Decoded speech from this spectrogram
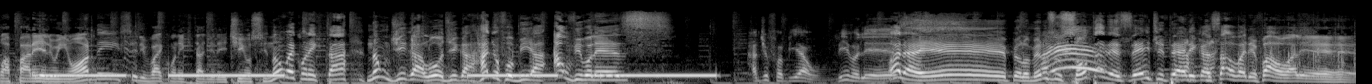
o aparelho em ordem, se ele vai conectar direitinho ou se não vai conectar. Não diga alô, diga radiofobia ao vivo, les. Radiofobia ao vivo, lhes. Olha aí, pelo menos o som tá decente, Técnica. Salva de palmas, les.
